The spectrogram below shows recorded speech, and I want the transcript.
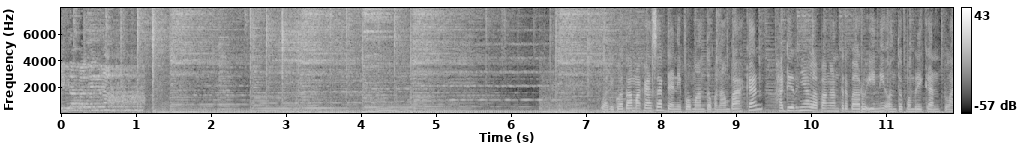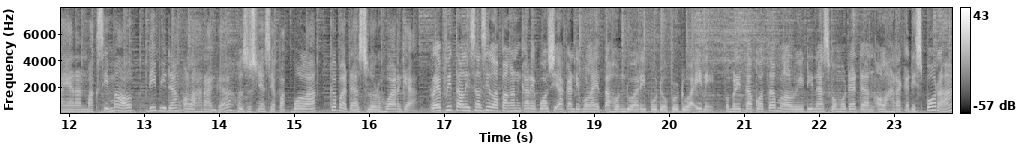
Kita bagi Wali Kota Makassar Dani Pomanto menambahkan, hadirnya lapangan terbaru ini untuk memberikan pelayanan maksimal di bidang olahraga, khususnya sepak bola, kepada seluruh warga. Revitalisasi lapangan Karebosi akan dimulai tahun 2022 ini. Pemerintah kota melalui Dinas Pemuda dan Olahraga Dispora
